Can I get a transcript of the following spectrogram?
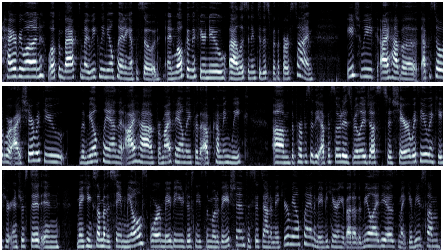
Hi, everyone. Welcome back to my weekly meal planning episode. And welcome if you're new uh, listening to this for the first time. Each week, I have a episode where I share with you the meal plan that I have for my family for the upcoming week. Um, the purpose of the episode is really just to share with you in case you're interested in making some of the same meals, or maybe you just need some motivation to sit down and make your meal plan, and maybe hearing about other meal ideas might give you some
